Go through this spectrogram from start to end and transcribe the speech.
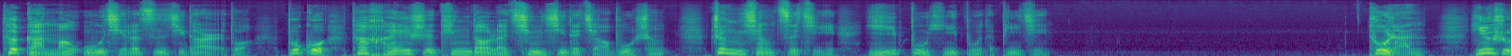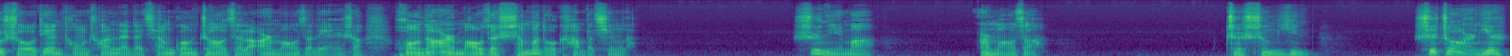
他赶忙捂起了自己的耳朵。不过，他还是听到了清晰的脚步声，正向自己一步一步的逼近。突然，一束手电筒传来的强光照在了二毛子脸上，晃得二毛子什么都看不清了。是你吗，二毛子？这声音，是赵二妮儿。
